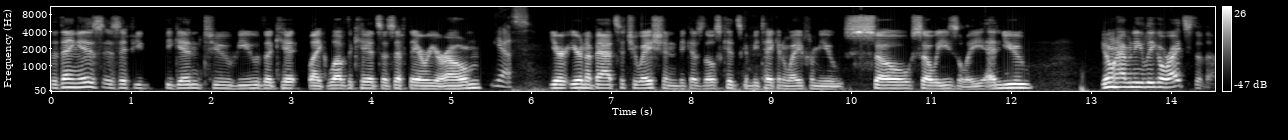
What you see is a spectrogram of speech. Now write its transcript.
the thing is is if you begin to view the kid like love the kids as if they were your own Yes. you're you're in a bad situation because those kids can be taken away from you so so easily and you you don't have any legal rights to them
